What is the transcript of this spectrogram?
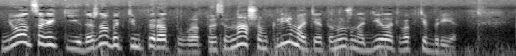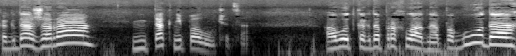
Нюансы какие? Должна быть температура. То есть в нашем климате это нужно делать в октябре. Когда жара, так не получится. А вот когда прохладная погода,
